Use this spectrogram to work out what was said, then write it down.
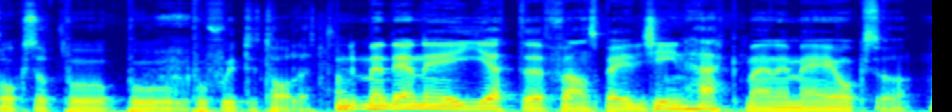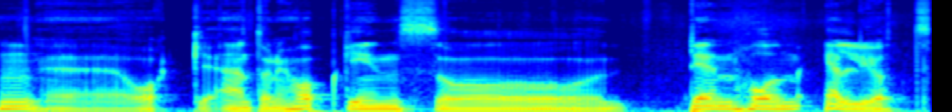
Också på, på, på 70-talet. Men den är jättestjärnspelad. Gene Hackman är med också. Mm. Eh, och Anthony Hopkins och Denholm Elliot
